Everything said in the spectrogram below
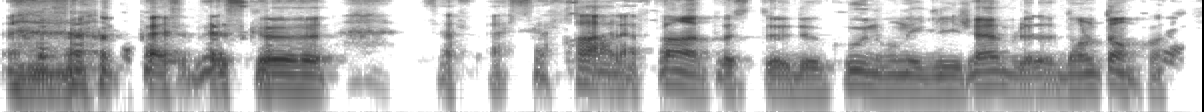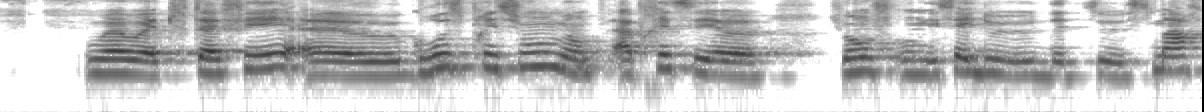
parce, que ça, ça, fera à la fin un poste de coût non négligeable dans le temps. Quoi. Ouais. ouais, tout à fait. Euh, grosse pression, mais après, c'est, euh, tu vois, on, essaye d'être smart,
